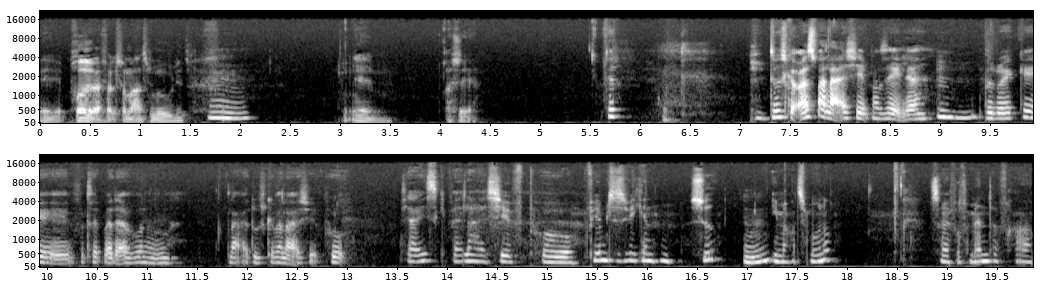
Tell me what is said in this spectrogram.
Øh, prøvede i hvert fald så meget som muligt. Mm. Øh, og så ja. Du skal også være lejerchef, Natalia. Mm-hmm. Vil du ikke øh, fortælle, hvad det er en lejr, du skal være lejerchef på? Jeg skal være lejrchef på Firmtidsweekenden Syd Mm. i marts måned, som er for formandter fra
